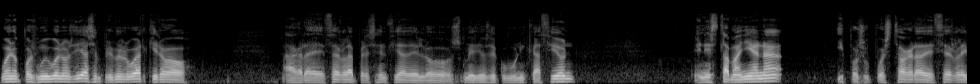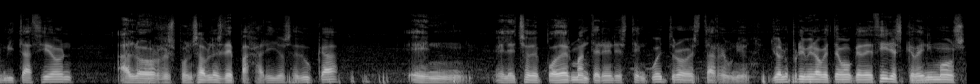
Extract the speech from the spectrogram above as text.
Bueno, pues muy buenos días. En primer lugar quiero agradecer la presencia de los medios de comunicación en esta mañana y por supuesto agradecer la invitación a los responsables de Pajarillos Educa en el hecho de poder mantener este encuentro, esta reunión. Yo lo primero que tengo que decir es que venimos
